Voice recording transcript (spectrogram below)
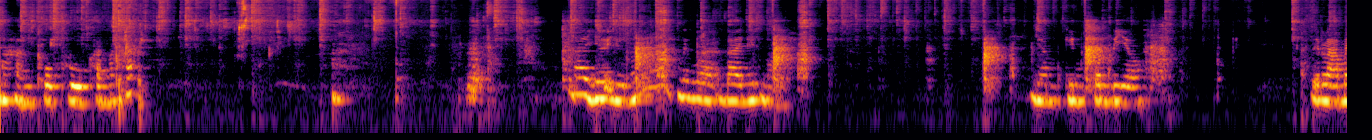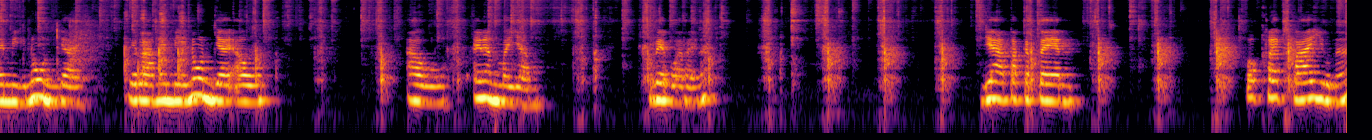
มาหั่นถั่วพลูกันนะคะ ได้เยอะอยู่นะนึกว่าได้นิดหน่อยยำกินคนเดียว เวลาไม่มีนุ่นยายเวลาไม่มีนุ่นยายเอา เอาไอ้นั่นมายำเรียกว่าอะไรนะยาตะกะแตนก็คล้ายๆอยู่นะ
